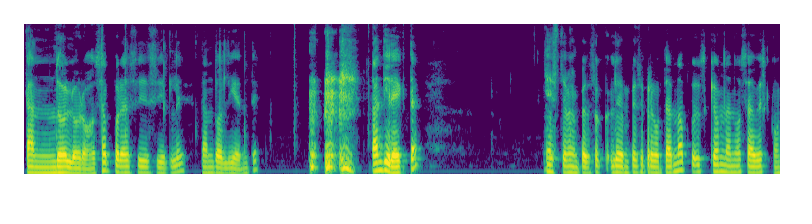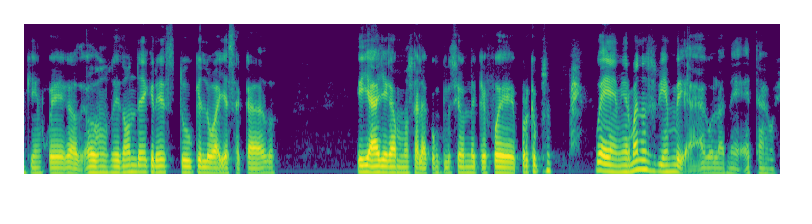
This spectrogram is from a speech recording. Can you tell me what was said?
tan dolorosa, por así decirle, tan doliente, tan directa, este me empezó, le empecé a preguntar, no, pues, ¿qué onda? ¿No sabes con quién juega? ¿O de dónde crees tú que lo haya sacado? Y ya llegamos a la conclusión de que fue, porque, pues, güey, mi hermano es bien briago, la neta, güey.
